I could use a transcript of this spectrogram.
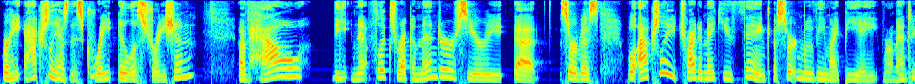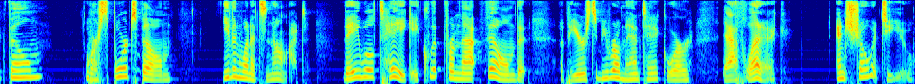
where he actually has this great illustration of how the Netflix recommender series uh, service will actually try to make you think a certain movie might be a romantic film or a sports film, even when it's not. They will take a clip from that film that appears to be romantic or athletic and show it to you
